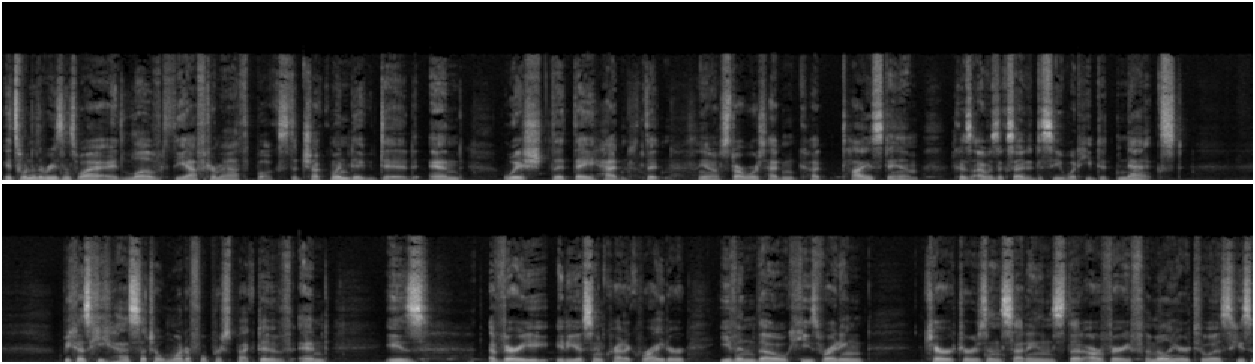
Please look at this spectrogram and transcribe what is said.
It's one of the reasons why I loved the Aftermath books that Chuck Wendig did and wished that they had that you know Star Wars hadn't cut ties to him because I was excited to see what he did next. Because he has such a wonderful perspective and is a very idiosyncratic writer even though he's writing characters and settings that are very familiar to us, he's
